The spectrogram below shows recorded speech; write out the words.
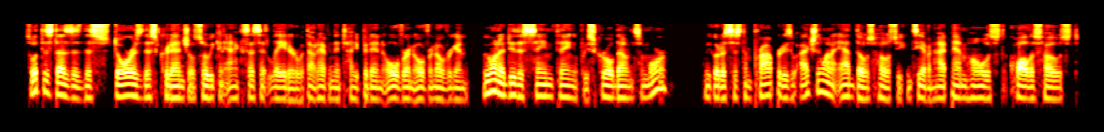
So what this does is this stores this credential so we can access it later without having to type it in over and over and over again. We want to do the same thing if we scroll down some more. We go to system properties. I actually want to add those hosts. So you can see I have an IPAM host, a Qualys host,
